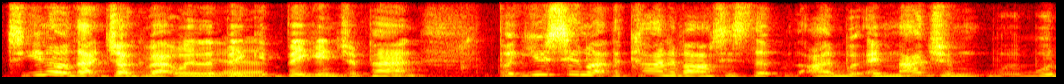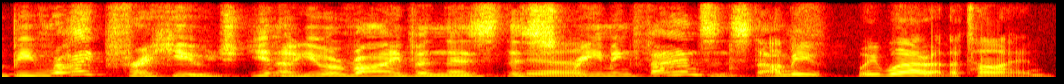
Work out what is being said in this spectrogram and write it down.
So you know that joke about we're the Yeah. big big in Japan, but you seem like the kind of artist that I would imagine w- would be ripe for a huge. You know, you arrive and there's there's Yeah. screaming fans and stuff. I mean, we were at the time.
